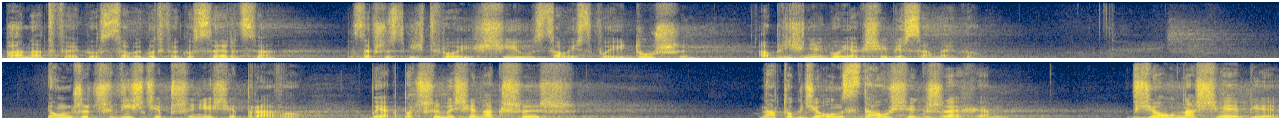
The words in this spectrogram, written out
Pana Twego, z całego Twego serca, ze wszystkich Twoich sił, z całej swojej duszy, a bliźniego jak siebie samego. I On rzeczywiście przyniesie prawo, bo jak patrzymy się na krzyż, na to, gdzie On stał się grzechem, wziął na siebie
